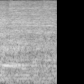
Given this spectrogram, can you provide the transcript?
Bye.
